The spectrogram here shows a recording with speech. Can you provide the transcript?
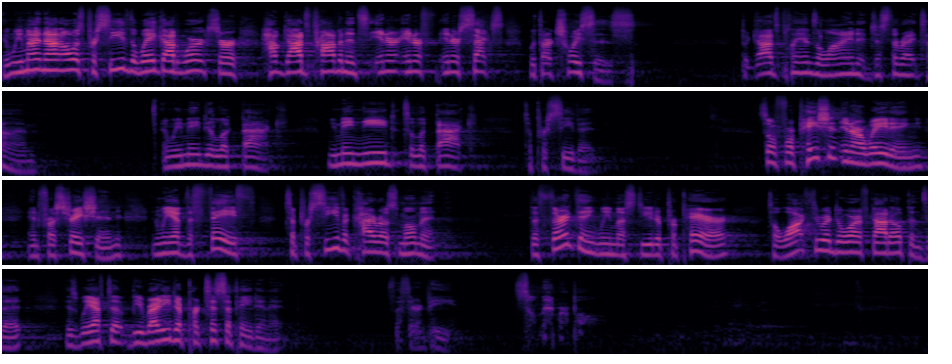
And we might not always perceive the way God works or how God's providence inter, inter, intersects with our choices. But God's plans align at just the right time. And we may need to look back. We may need to look back to perceive it. So, if we're patient in our waiting and frustration, and we have the faith to perceive a kairos moment, the third thing we must do to prepare to walk through a door if God opens it is we have to be ready to participate in it. It's the third P. So memorable.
